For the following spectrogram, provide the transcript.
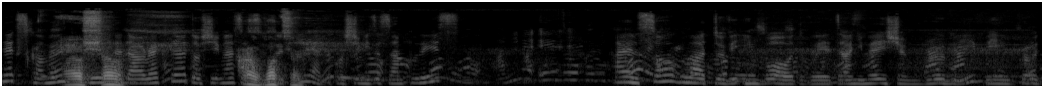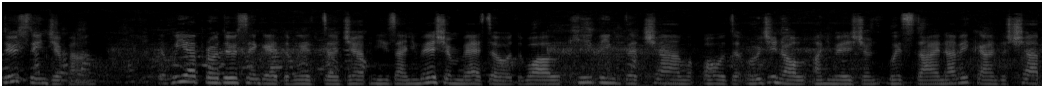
Next comment Uh, is so- the director Toshimasa Oh, Suzuki and Koshimizu-san, please. I am so glad to be involved with animation Ruby being produced in Japan. We are producing it with the Japanese animation method while keeping the charm of the original animation with dynamic and sharp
